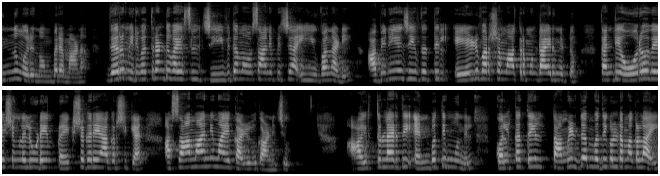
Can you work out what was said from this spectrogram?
ഇന്നും ഒരു നൊമ്പരമാണ്. വെറും ഇരുപത്തിരണ്ട് വയസ്സിൽ ജീവിതം അവസാനിപ്പിച്ച ഈ യുവനടി അഭിനയ ജീവിതത്തിൽ ഏഴ് വർഷം മാത്രം ഉണ്ടായിരുന്നിട്ടും തന്റെ ഓരോ വേഷങ്ങളിലൂടെയും പ്രേക്ഷകരെ ആകർഷിക്കാൻ അസാമാന്യമായ കഴിവ് കാണിച്ചു. ആയിരത്തി തൊള്ളായിരത്തി എൺപത്തി മൂന്നിൽ കൊൽക്കത്തയിൽ തമിഴ് ദമ്പതികളുടെ മകളായി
